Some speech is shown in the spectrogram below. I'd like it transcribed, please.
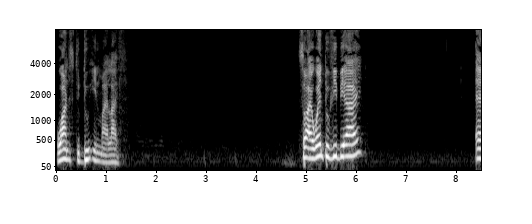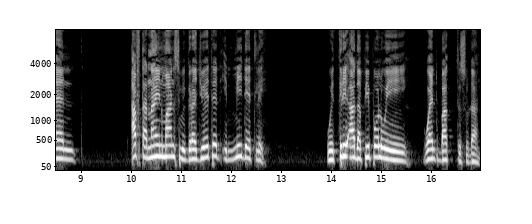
wants to do in my life. So I went to VBI, and after nine months, we graduated immediately. With three other people, we went back to Sudan.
